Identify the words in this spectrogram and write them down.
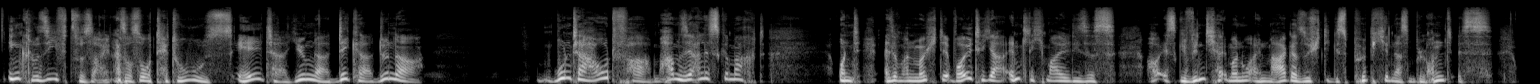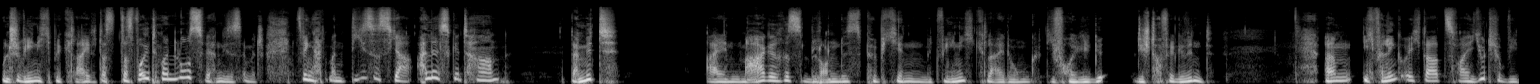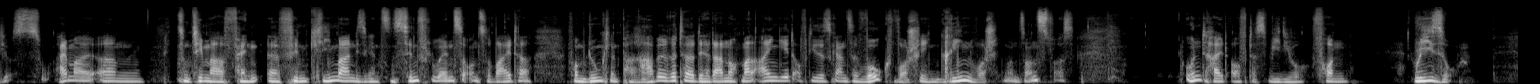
inklusiv zu sein. Also so Tattoos, älter, jünger, dicker, dünner, bunte Hautfarben, haben sie alles gemacht. Und also man möchte, wollte ja endlich mal dieses, oh, es gewinnt ja immer nur ein magersüchtiges Püppchen, das blond ist und wenig bekleidet. Das, das wollte man loswerden, dieses Image. Deswegen hat man dieses Jahr alles getan, damit ein mageres, blondes Püppchen mit wenig Kleidung die Folge, die Staffel gewinnt. Ähm, ich verlinke euch da zwei YouTube-Videos zu. Einmal ähm, zum Thema Fan, äh, Finn Kliman, diese ganzen Sinfluencer und so weiter vom dunklen Parabelritter, der da nochmal eingeht auf dieses ganze Vogue-Washing, Greenwashing und sonst was. Und halt auf das Video von Rezo.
